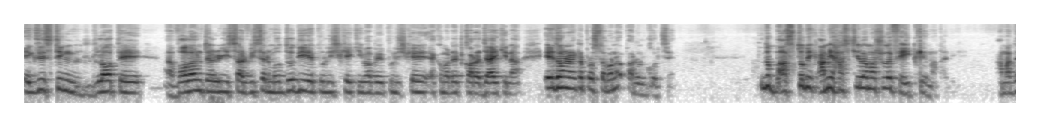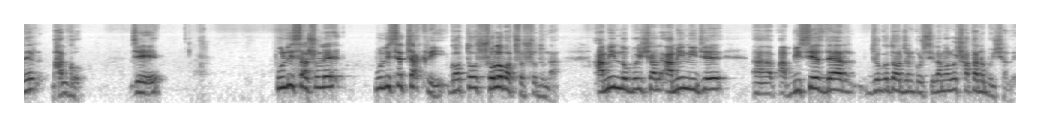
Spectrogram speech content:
এক্সিস্টিং লতে ভলান্টারি সার্ভিসের মধ্য দিয়ে পুলিশকে কীভাবে পুলিশকে অ্যাকোমোডেট করা যায় কিনা এই ধরনের একটা প্রস্তাবনা পালন করছে। কিন্তু বাস্তবিক, আমি হাসছিলাম আসলে ফেইটকে রেখে। আমাদের ভাগ্য যে পুলিশ আসলে পুলিশের চাকরি গত ষোলো বছর শুধু না। আমি নব্বই সালে, আমি নিজে বিসিএস দেওয়ার যোগ্যতা অর্জন করছিলাম হলো সাতানব্বই সালে।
